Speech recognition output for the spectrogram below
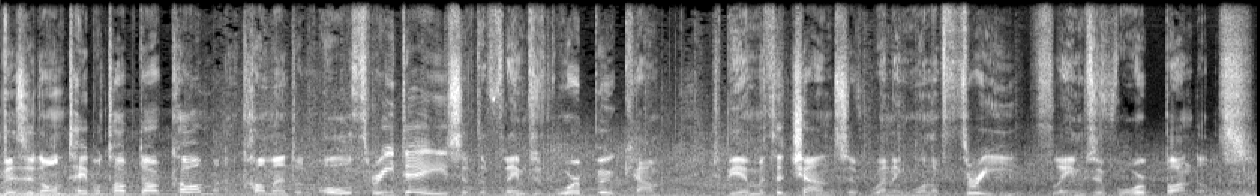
Visit ontabletop.com and comment on all three days of the Flames of War Bootcamp to be in with a chance of winning one of three Flames of War bundles.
